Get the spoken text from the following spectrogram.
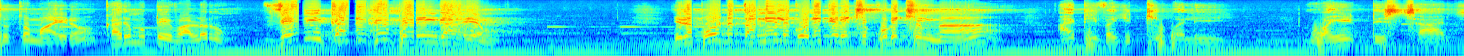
சுத்தமாயிடும் கருமுட்டை வளரும். வெண் கடுகு பெருங்காயம். இதை போட்டு தண்ணியில கொதிக்க வச்சு குடிச்சோம்னா அடி வயிற்று வலி ஒயிட் டிஸ்சார்ஜ்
